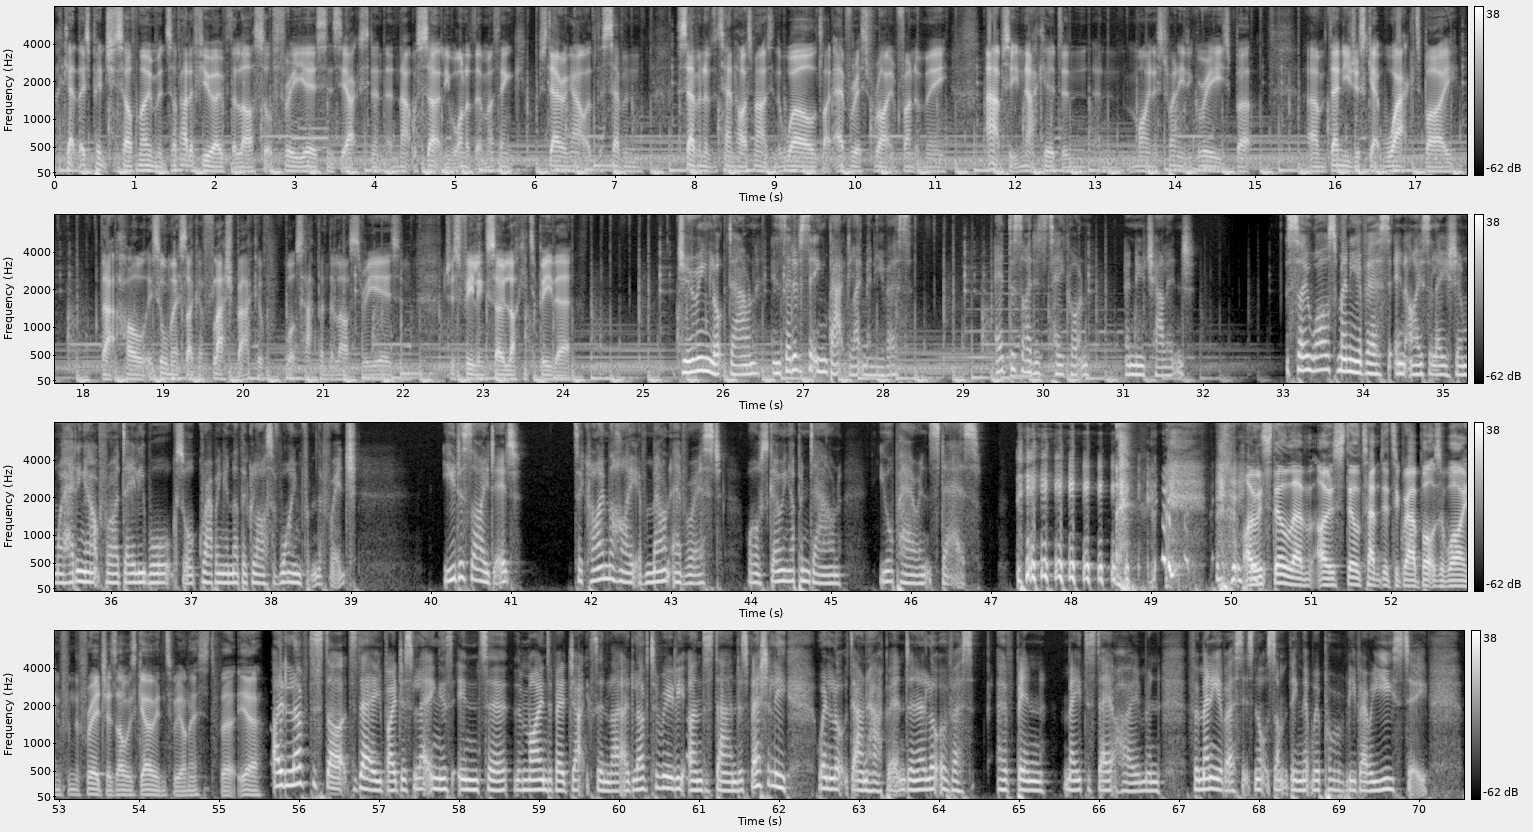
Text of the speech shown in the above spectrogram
I get those pinch yourself moments. I've had a few over the last sort of three years since the accident, and that was certainly one of them. I think staring out at the seven, seven of the ten highest mountains in the world, like Everest, right in front of me, absolutely knackered and, and minus 20 degrees, but um, then you just get whacked by that whole it's almost like a flashback of what's happened the last three years and just feeling so lucky to be there. During lockdown instead of sitting back like many of us ed decided to take on a new challenge. So whilst many of us in isolation were heading out for our daily walks or grabbing another glass of wine from the fridge you decided to climb the height of mount everest whilst going up and down your parents' stairs. I was still um, I was still tempted to grab bottles of wine from the fridge as I was going, to be honest. But yeah, I'd love to start today by just letting us into the mind of Ed Jackson. Like, I'd love to really understand, especially when lockdown happened, and a lot of us have been made to stay at home, and for many of us, it's not something that we're probably very used to.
